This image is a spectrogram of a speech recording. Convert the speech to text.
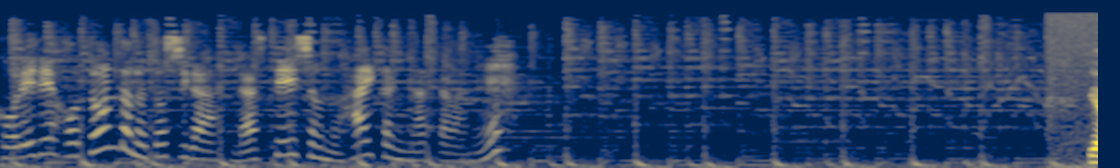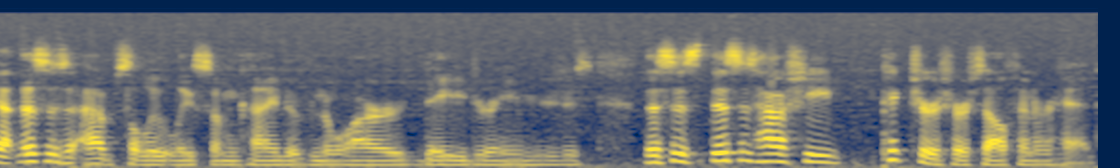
これでほとんどの都市がラステーションの配下になったわね。Yeah, this is absolutely some kind of noir daydream. You just this is this is how she pictures herself in her head.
